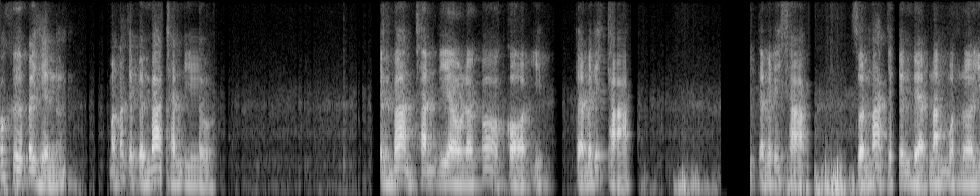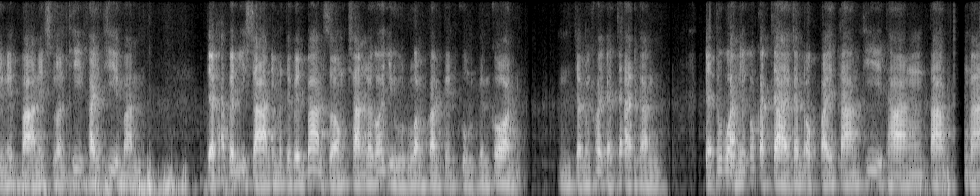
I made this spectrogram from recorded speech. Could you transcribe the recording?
ก็คือไปเห็นมันก็จะเป็นบ้านชั้นเดียว เป็นบ้านชั้นเดียวแล้วก็ก่ออิฐแต่ไม่ได้ฉาบแต่ไม่ได้ฉาบส่วนมากจะเป็นแบบนั้นหมดเลยอยู่ในป่าในสวนที่ใครที่มัน แต่ถ้าเป็นอีสานเนี่ยมันจะเป็นบ้านสองชั้น แล้วก็อยู่รวมกันเป็นกลุ่มเป็นก้อนจะไม่ค่อยกระจายกัน แต่ทุกวันนี้ก็กระจายกันออกไปตามที่ทางตามทุ่งนา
